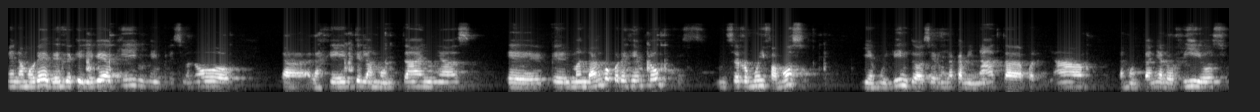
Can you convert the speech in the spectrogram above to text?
me enamoré desde que llegué aquí, me impresionó la, la gente, las montañas. Eh, el Mandango, por ejemplo, es un cerro muy famoso y es muy lindo hacer una caminata para allá, las montañas, los ríos,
